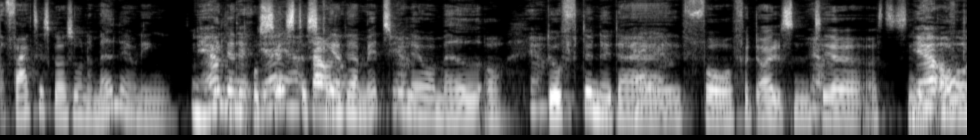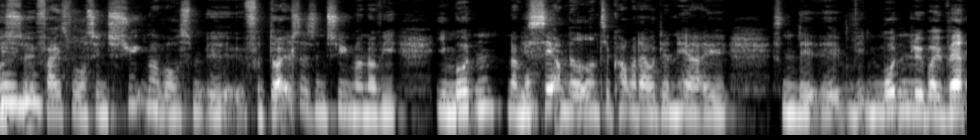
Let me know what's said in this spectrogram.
og faktisk også under madlavningen. Ja, Hele den det- proces, ja, ja, der, der er sker der, mens ja. vi laver mad, og Ja. duftene, der Ja, ja. får fordøjelsen til at... at sådan, Ja, og okay, vores, øh, faktisk vores enzymer, vores øh, fordøjelsesenzymer, når vi i munden, når vi Ja. ser maden, så kommer der jo den her, øh, sådan lidt, øh, munden løber i vand,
